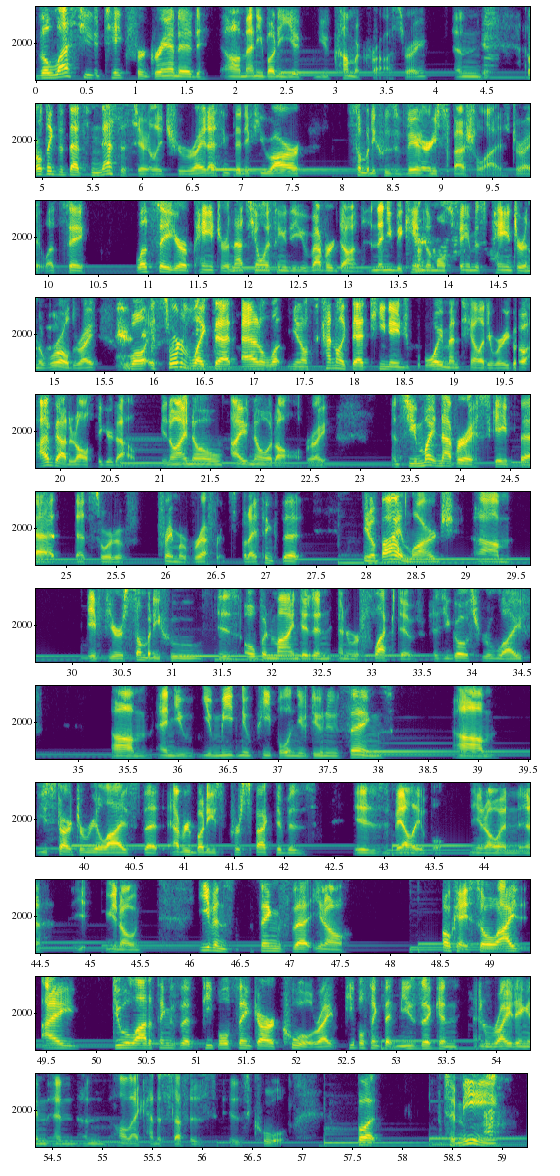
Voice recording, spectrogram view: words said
the less you take for granted um anybody you you come across right? And i don't think that that's necessarily true right? I think that if you are somebody who's very specialized right? Let's say let's say you're a painter and that's the only thing that you've ever done and then you became the most famous painter in the world right? Well it's sort of like that adult you know it's kind of like that teenage boy mentality where you go i've got it all figured out. You know i know i know it all right? And so you might never escape that that sort of frame of reference but i think that you know by and large um, if you're somebody who is open-minded and, and reflective as you go through life um, and you you meet new people and you do new things um, you start to realize that everybody's perspective is is valuable you know and uh, y- you know even things that you know okay so i i do a lot of things that people think are cool right? People think that music and and writing and and, and all that kind of stuff is is cool. But to me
